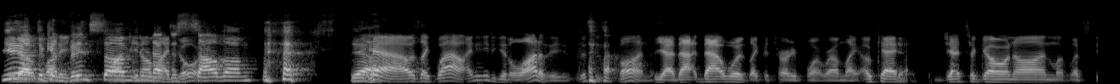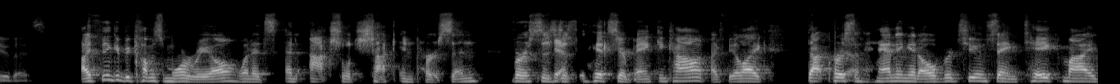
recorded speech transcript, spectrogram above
you, you know, have to convince them, you didn't have to door. sell them. yeah. Yeah. I was like, wow, I need to get a lot of these. This is fun. yeah, that that was like the turning point where I'm like, okay, yeah. jets are going on. Let, let's do this. I think it becomes more real when it's an actual check in person versus yeah. just hits your bank account. I feel like that person yeah. handing it over to you and saying, take my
